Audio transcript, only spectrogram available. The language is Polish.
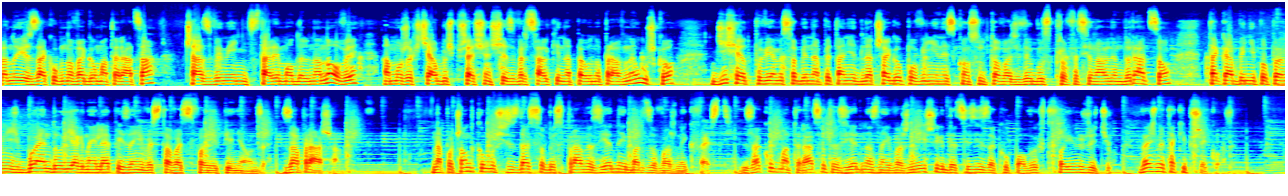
Planujesz zakup nowego materaca? Czas wymienić stary model na nowy? A może chciałbyś przesiąść się z wersalki na pełnoprawne łóżko? Dzisiaj odpowiemy sobie na pytanie, dlaczego powinieneś skonsultować wybór z profesjonalnym doradcą, tak aby nie popełnić błędu i jak najlepiej zainwestować swoje pieniądze. Zapraszam. Na początku musisz zdać sobie sprawę z jednej bardzo ważnej kwestii. Zakup materaca to jest jedna z najważniejszych decyzji zakupowych w Twoim życiu. Weźmy taki przykład.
